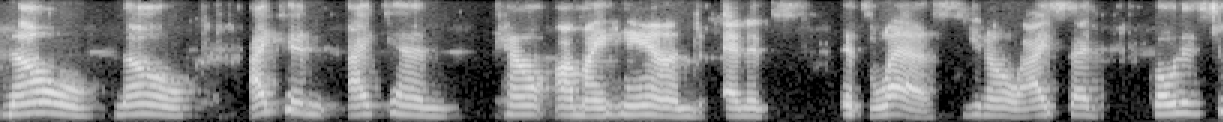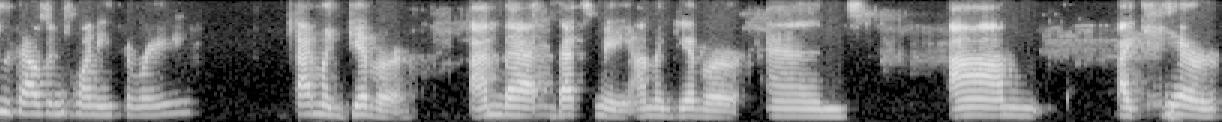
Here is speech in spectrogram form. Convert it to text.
No, no, I can, I can count on my hand, and it's it's less. You know, I said going into 2023, I'm a giver. I'm that. That's me. I'm a giver, and um, I care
